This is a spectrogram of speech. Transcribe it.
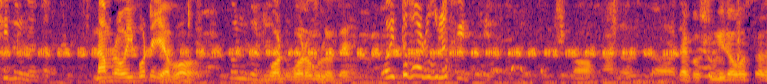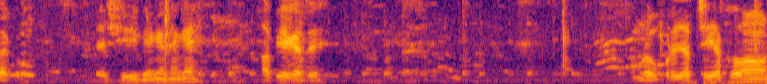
ছিল না না আমরা ওই বোটে যাব? বোটে বড়গুলোতে। ওই তো বড়গুলো ফিরছে। দেখো সুমির অবস্থা দেখো। এই সিঁড়ি ভেঙে ভেঙে হাঁপিয়ে গেছে। আমরা উপরে যাচ্ছি এখন।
